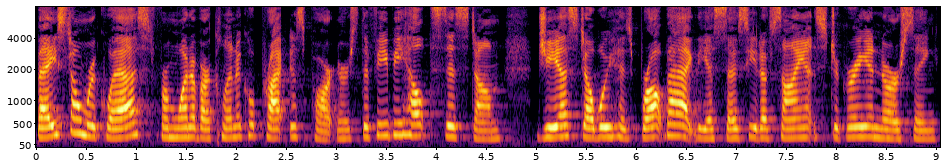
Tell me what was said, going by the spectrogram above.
Based on requests from one of our clinical practice partners, the Phoebe Health System, GSW has brought back the Associate of Science degree in nursing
